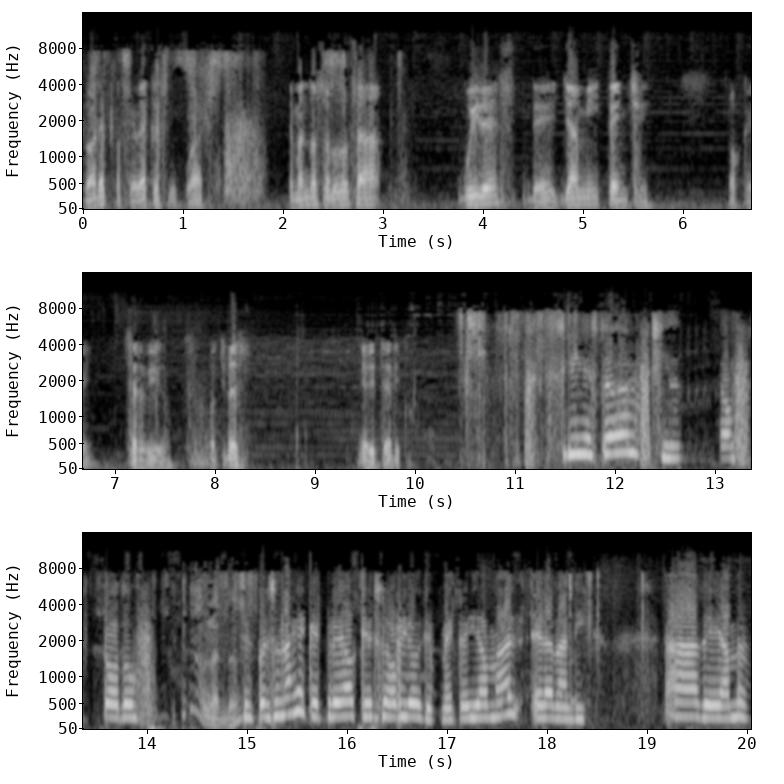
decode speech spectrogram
Lo haré para que vea que soy cuatro. Le mando saludos a Guides de Yami Tenchi. Ok, servido. Continúe, señor Itérico. Sí, está chido todo. ¿De qué están hablando? El personaje que creo que es obvio que me caía mal era Dandy. Ah, de American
